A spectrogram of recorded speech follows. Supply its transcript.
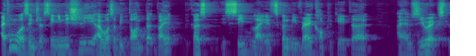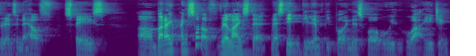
I think it was interesting. Initially, I was a bit daunted by it because it seemed like it's going to be very complicated. I have zero experience in the health space. Um, but I, I sort of realized that there's 8 billion people in this world who, who are aging.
